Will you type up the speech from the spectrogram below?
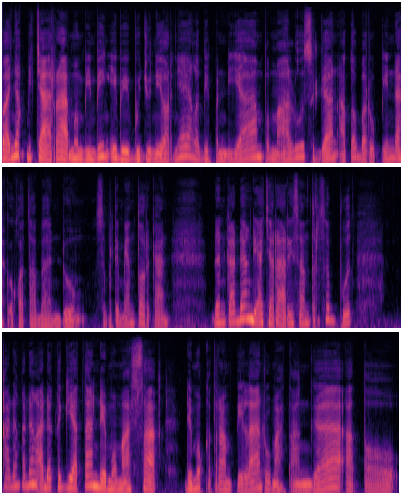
banyak bicara membimbing ibu-ibu juniornya yang lebih pendiam, pemalu, segan, atau baru pindah ke kota Bandung. Seperti mentor kan. Dan kadang di acara arisan tersebut, kadang-kadang ada kegiatan demo masak, demo keterampilan rumah tangga atau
